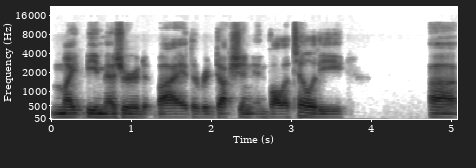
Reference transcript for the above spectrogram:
might be measured by the reduction in volatility, uh,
